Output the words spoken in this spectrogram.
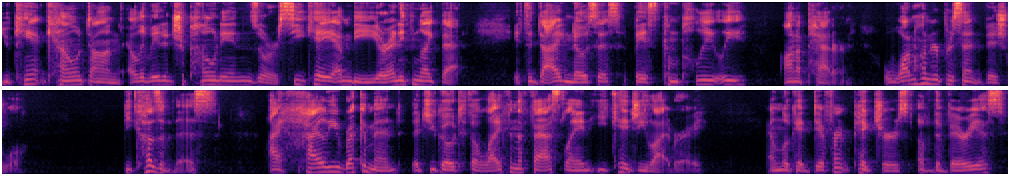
You can't count on elevated troponins or CKMB or anything like that. It's a diagnosis based completely on a pattern, 100% visual. Because of this, I highly recommend that you go to the Life in the Fast Lane EKG library and look at different pictures of the various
